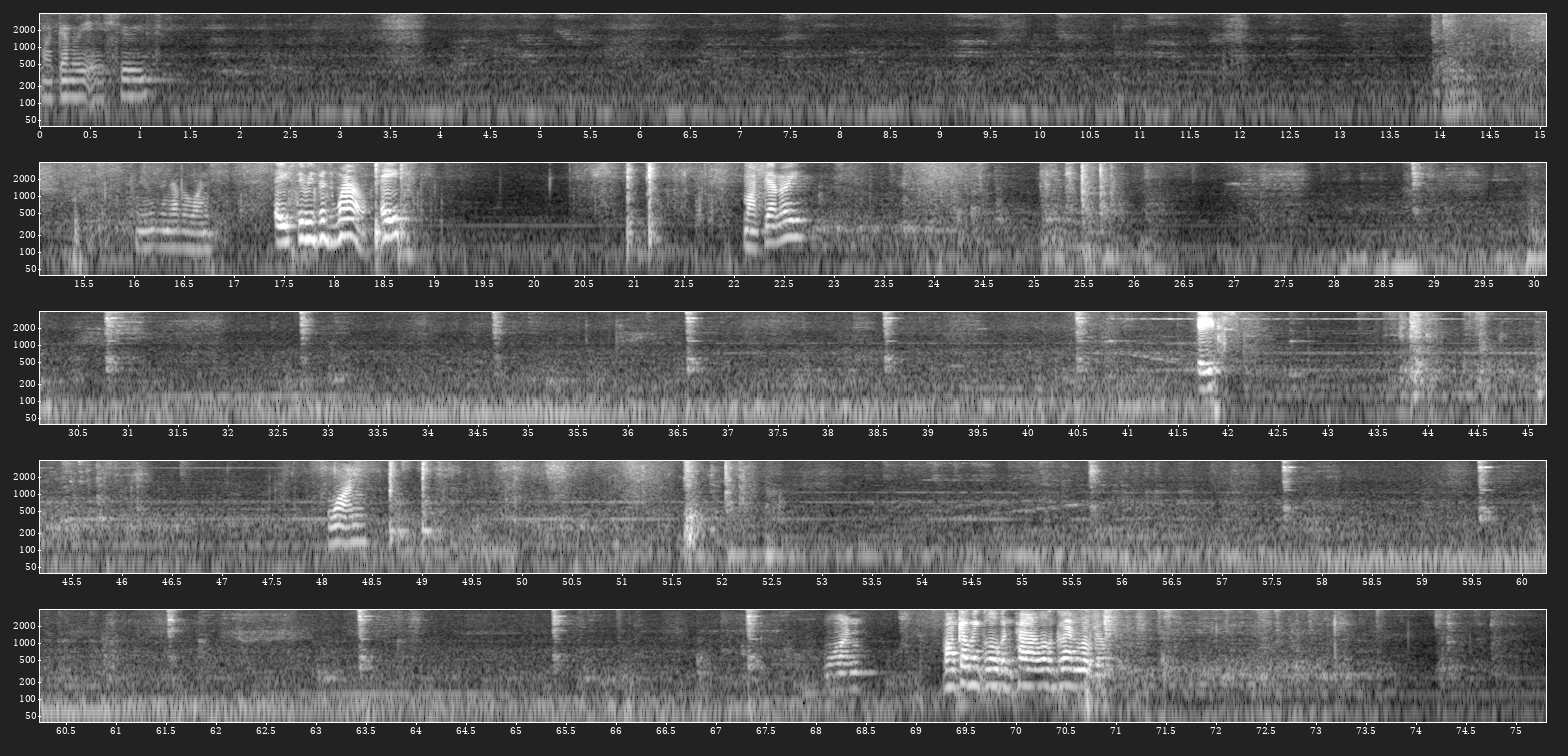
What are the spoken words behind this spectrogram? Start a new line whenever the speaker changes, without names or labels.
Montgomery A series. Here's another one. A series as well. Eight. Montgomery. Eight. One. One. Montgomery Globe and parallelogram logo.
